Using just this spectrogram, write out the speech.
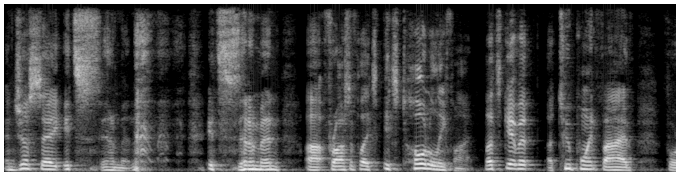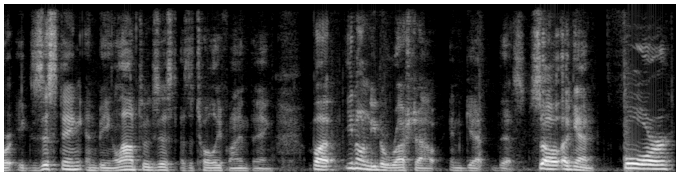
and just say it's cinnamon. it's cinnamon uh, frosted flakes. It's totally fine. Let's give it a 2.5 for existing and being allowed to exist as a totally fine thing. But you don't need to rush out and get this. So again, 4,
